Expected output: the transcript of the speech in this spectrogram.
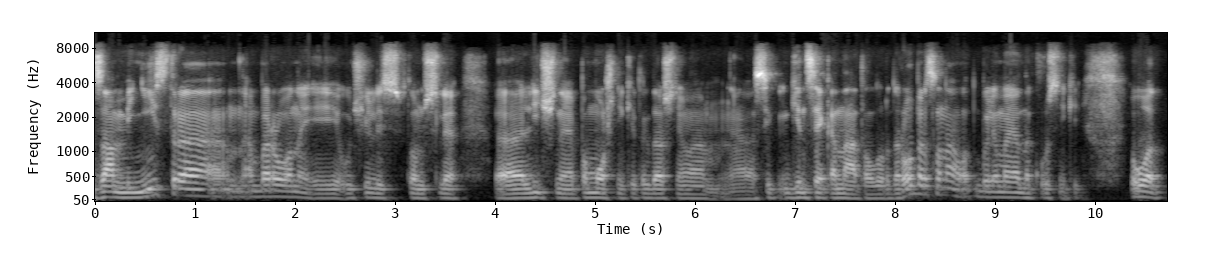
замминистра обороны и учились в том числе э, личные помощники тогдашнего э, генсека НАТО лорда Робертсона, вот были мои однокурсники. Вот.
